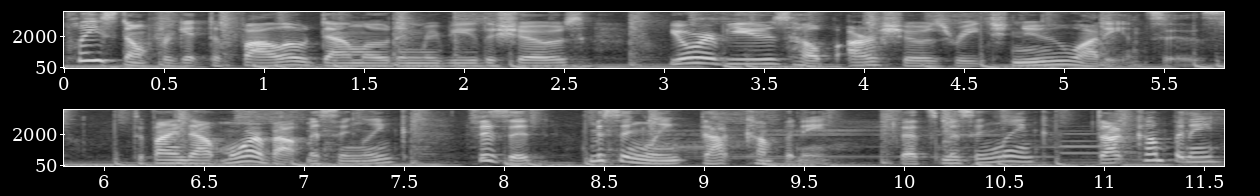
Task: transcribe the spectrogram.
please don't forget to follow, download, and review the shows. Your reviews help our shows reach new audiences. To find out more about Missing Link, visit missinglink.company. That's missinglink.company.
